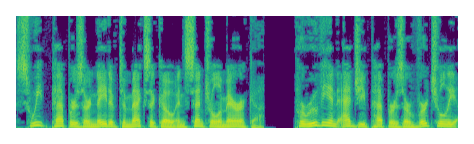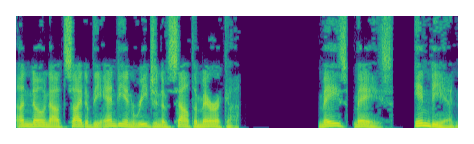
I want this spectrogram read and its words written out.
Sweet peppers are native to Mexico and Central America. Peruvian ají peppers are virtually unknown outside of the Andean region of South America. Maize, maize Indian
